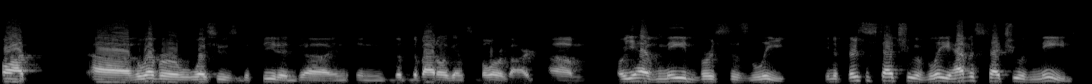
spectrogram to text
fought uh, whoever was who's defeated uh, in, in the, the battle against Beauregard, um, or you have Meade versus Lee. You know, if there's a statue of Lee, have a statue of Meade,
